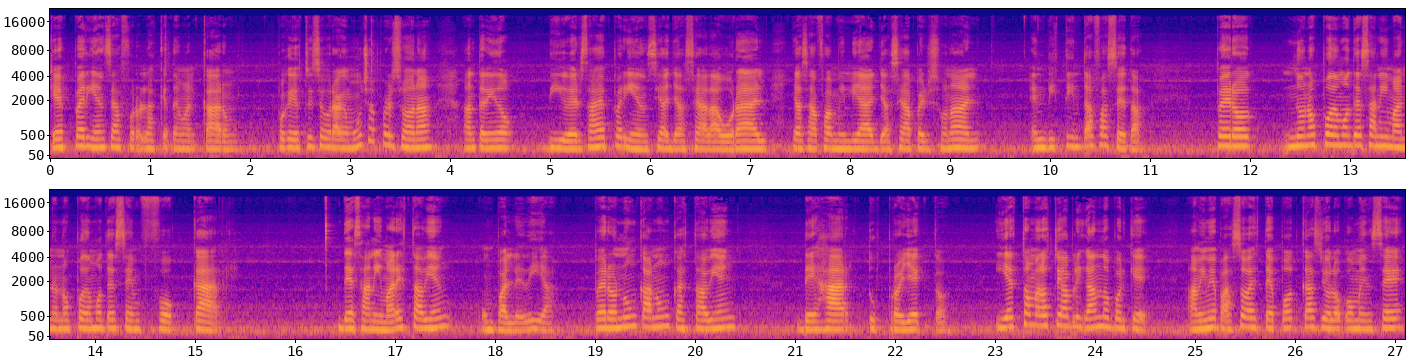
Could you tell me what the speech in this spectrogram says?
qué experiencias fueron las que te marcaron. Porque yo estoy segura que muchas personas han tenido diversas experiencias, ya sea laboral, ya sea familiar, ya sea personal, en distintas facetas. Pero no nos podemos desanimar, no nos podemos desenfocar. Desanimar está bien un par de días, pero nunca, nunca está bien dejar tus proyectos. Y esto me lo estoy aplicando porque a mí me pasó, este podcast yo lo comencé,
